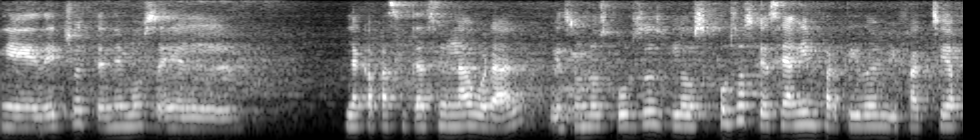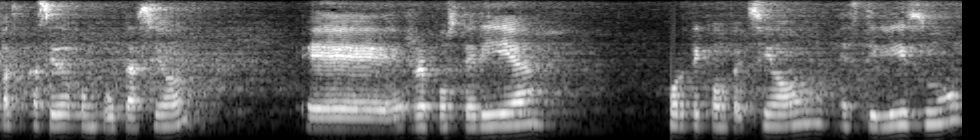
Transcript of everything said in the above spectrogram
eh, de hecho tenemos el la capacitación laboral, que son los cursos, los cursos que se han impartido en BIFAC Chiapas, ha sido computación, eh, repostería, corte y confección, estilismo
